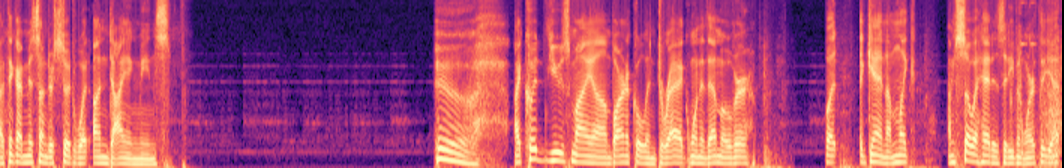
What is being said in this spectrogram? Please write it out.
I think I misunderstood what undying means. Phew. I could use my um, barnacle and drag one of them over. But, again, I'm like... I'm so ahead, is it even worth it yet?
